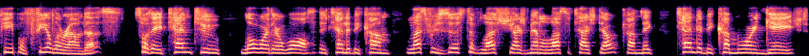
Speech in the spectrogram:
people feel around us. So they tend to lower their walls. They tend to become less resistive, less judgmental, less attached to outcome. They tend to become more engaged,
